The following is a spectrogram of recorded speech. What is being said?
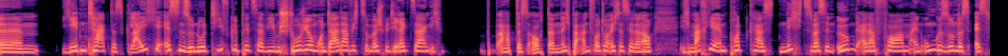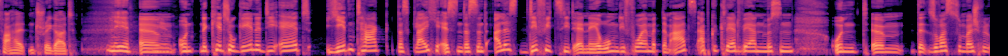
ähm, jeden Tag das gleiche Essen, so nur Tiefkühlpizza wie im Studium. Und da darf ich zum Beispiel direkt sagen, ich habe das auch dann, ich beantworte euch das ja dann auch. Ich mache hier im Podcast nichts, was in irgendeiner Form ein ungesundes Essverhalten triggert. Nee. Ähm, nee. Und eine ketogene Diät, jeden Tag das gleiche essen, das sind alles Defiziternährungen, die vorher mit einem Arzt abgeklärt werden müssen. Und ähm, sowas zum Beispiel,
